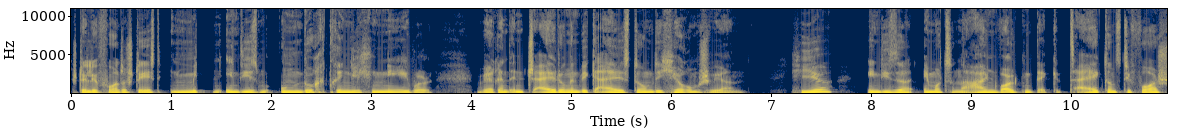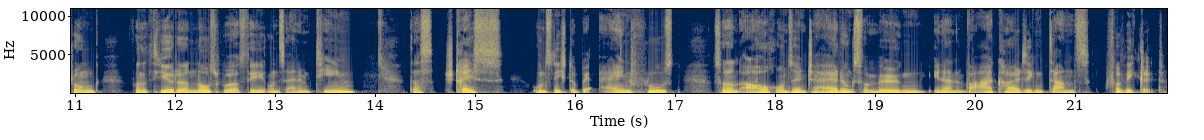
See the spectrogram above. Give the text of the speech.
Stelle vor, du stehst mitten in diesem undurchdringlichen Nebel, während Entscheidungen wie Geister um dich herumschwirren. Hier in dieser emotionalen Wolkendecke zeigt uns die Forschung von Theodore Noseworthy und seinem Team, dass Stress uns nicht nur beeinflusst, sondern auch unser Entscheidungsvermögen in einen waghalsigen Tanz verwickelt.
